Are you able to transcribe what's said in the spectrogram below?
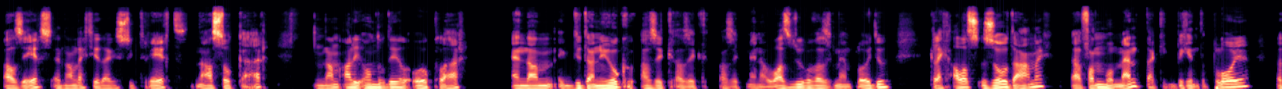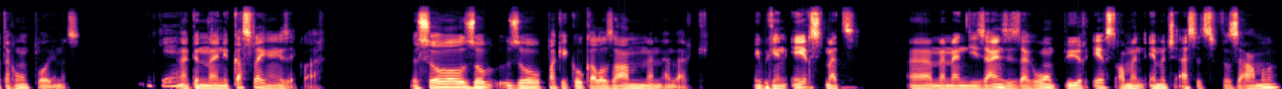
als eerst. En dan leg je dat gestructureerd naast elkaar. En dan al je onderdelen ook klaar. En dan, ik doe dat nu ook als ik, als ik, als ik mijn was doe of als ik mijn plooi doe. Ik leg alles zodanig dat van het moment dat ik begin te plooien, dat dat gewoon plooien is. Oké. En dan kun je dat in je kast leggen en je bent klaar. Dus zo, zo, zo pak ik ook alles aan met mijn werk. Ik begin eerst met, eh, met mijn designs, is dat gewoon puur eerst al mijn image assets verzamelen.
